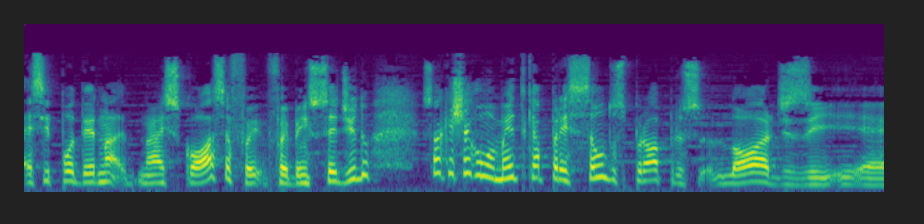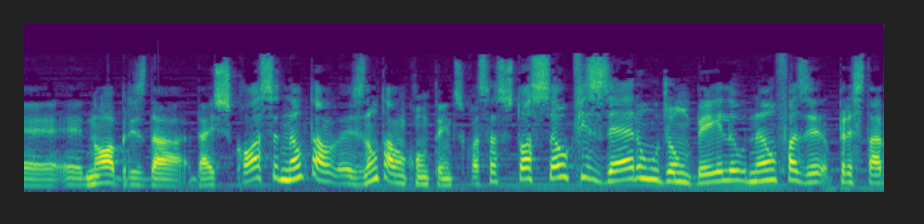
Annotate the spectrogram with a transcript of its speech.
esse poder na, na Escócia, foi, foi bem sucedido. Só que chega um momento que a pressão dos próprios lords e, e, é, é, nobres da, da Escócia não eles não estavam contentes com essa situação, fizeram o John Bale não fazer prestar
